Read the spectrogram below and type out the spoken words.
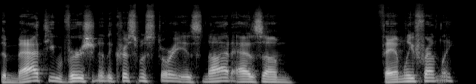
the Matthew version of the Christmas story is not as um family friendly.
